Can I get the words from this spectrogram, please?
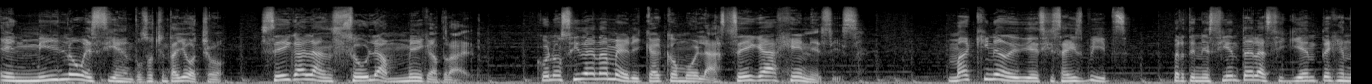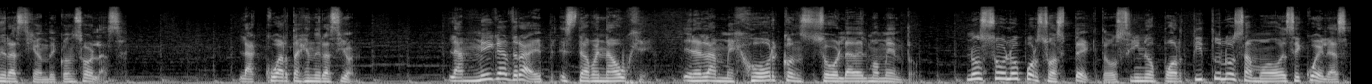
En 1988, Sega lanzó la Mega Drive, conocida en América como la Sega Genesis, máquina de 16 bits perteneciente a la siguiente generación de consolas, la cuarta generación. La Mega Drive estaba en auge, era la mejor consola del momento no solo por su aspecto, sino por títulos a modo de secuelas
